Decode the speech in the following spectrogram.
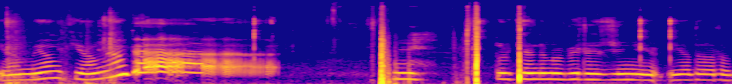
Yanmıyorum ki, yanmıyorum. Hı. Dur kendime bir rezin ya da ararım.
